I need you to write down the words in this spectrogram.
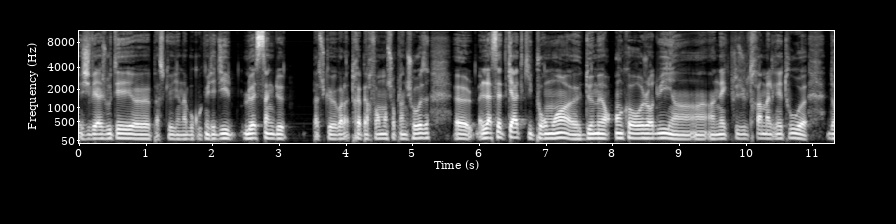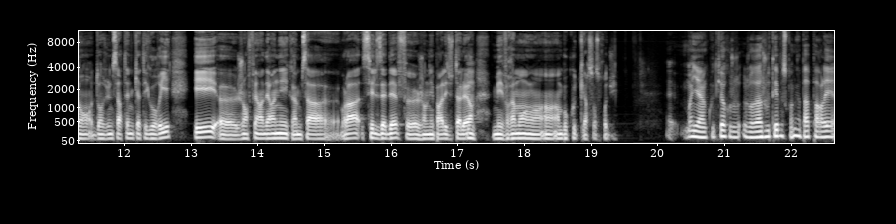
je vais ajouter, euh, parce qu'il y en a beaucoup qui ont été dit, le S5 II. Parce que voilà, très performant sur plein de choses. Euh, la 7.4 qui pour moi euh, demeure encore aujourd'hui un, un, plus ultra malgré tout euh, dans, dans une certaine catégorie. Et euh, j'en fais un dernier comme ça. euh, voilà, c'est le ZF, euh, j'en ai parlé tout à l'heure, Mm. mais vraiment un, un beau coup de cœur sur ce produit. Moi, il y a un coup de cœur que je- j'aurais ajouté parce qu'on n'a pas parlé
